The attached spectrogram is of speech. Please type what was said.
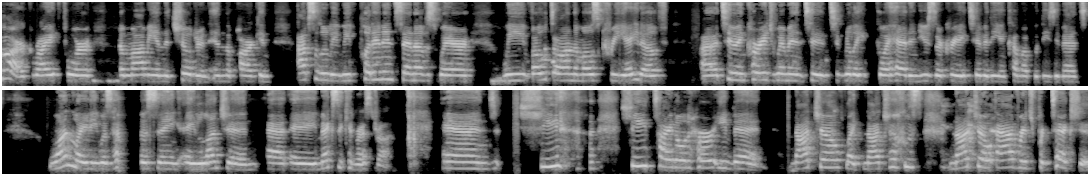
park, right, for the mommy and the children in the park. And absolutely, we've put in incentives where we vote on the most creative. Uh, to encourage women to, to really go ahead and use their creativity and come up with these events. One lady was hosting a luncheon at a Mexican restaurant and she she titled her event nacho like nachos nacho average protection.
